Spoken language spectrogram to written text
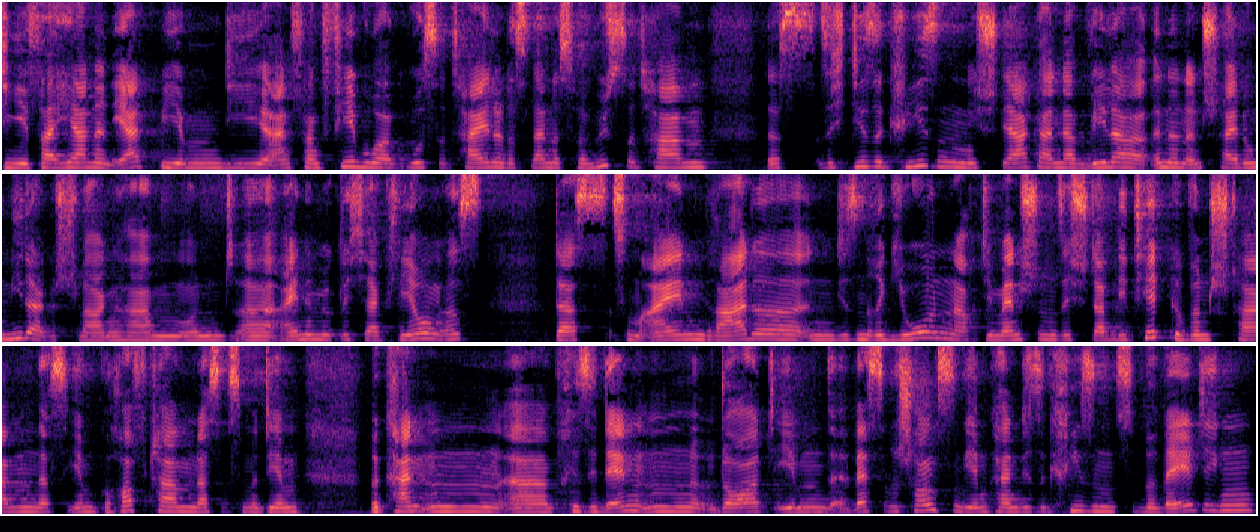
die verheerenden Erdbeben, die Anfang Februar große Teile des Landes verwüstet haben, dass sich diese Krisen nicht stärker in der Wählerinnenentscheidung niedergeschlagen haben. Und äh, eine mögliche Erklärung ist, dass zum einen gerade in diesen Regionen auch die Menschen sich Stabilität gewünscht haben, dass sie eben gehofft haben, dass es mit dem bekannten äh, Präsidenten dort eben bessere Chancen geben kann, diese Krisen zu bewältigen.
